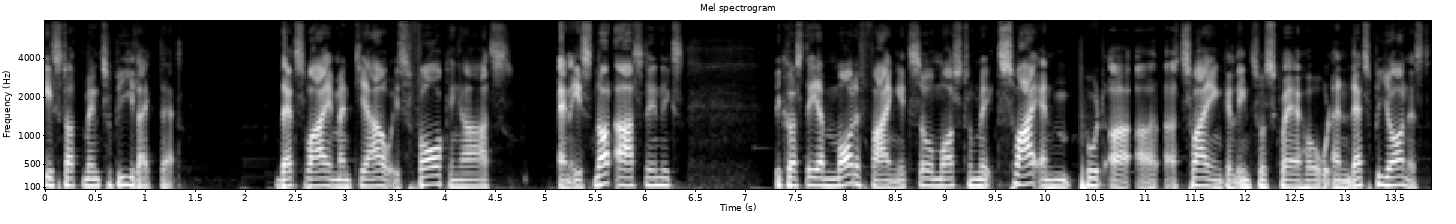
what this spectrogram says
it's not meant to be like that. That's why Manjaro is forking Arch and it's not Arch Linux because they are modifying it so much to make try and put a, a, a triangle into a square hole. And let's be honest,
